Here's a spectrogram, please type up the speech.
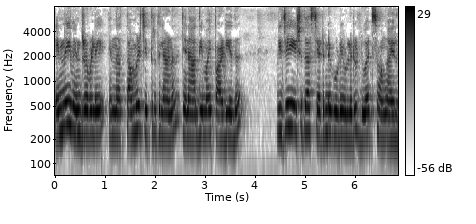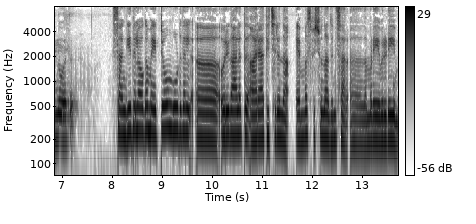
എന്നെ വെൻട്രവിളെ എന്ന തമിഴ് ചിത്രത്തിലാണ് ഞാൻ ആദ്യമായി പാടിയത്. വിജയ് യേശുദാസ് ചേട്ടന്റെ കൂടെയുള്ളൊരു ഡുവറ്റ് സോങ് ആയിരുന്നു അത്. സംഗീത ലോകം ഏറ്റവും കൂടുതൽ ഒരു കാലത്ത് ആരാധിച്ചിരുന്ന എം എസ് വിശ്വനാഥൻ സാർ നമ്മുടെ ഏവരുടെയും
